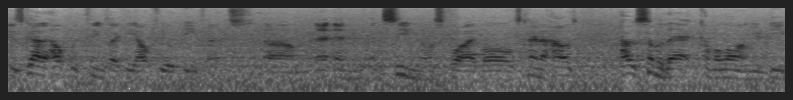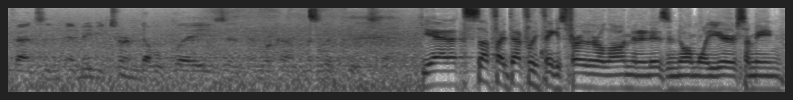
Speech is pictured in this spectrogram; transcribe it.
has got to help with things like the outfield defense um, and, and, and, seeing those fly balls. Kind of how's how's some of that come along your defense and, and maybe turn double plays and, and work on the middle infield stuff. Yeah, that stuff I definitely think is further along than it is in normal years. I mean,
